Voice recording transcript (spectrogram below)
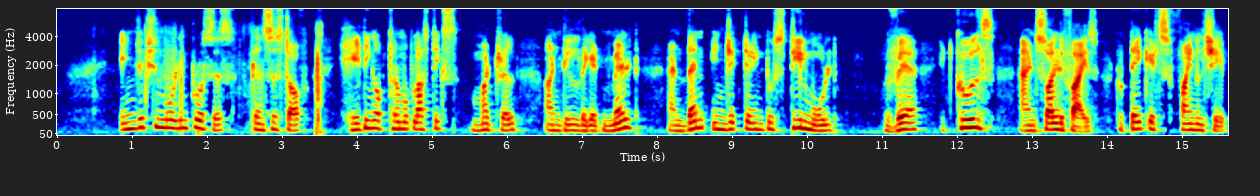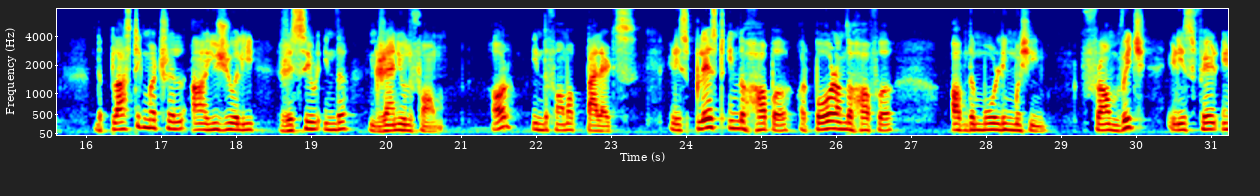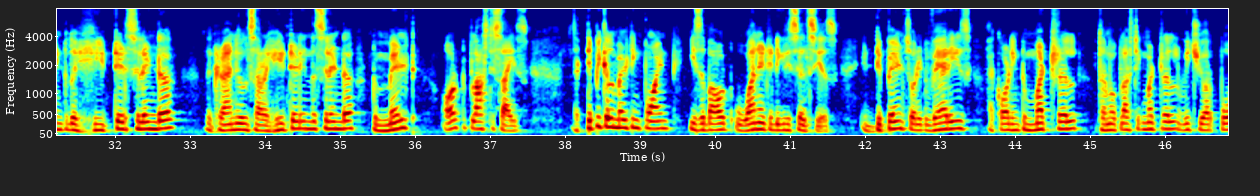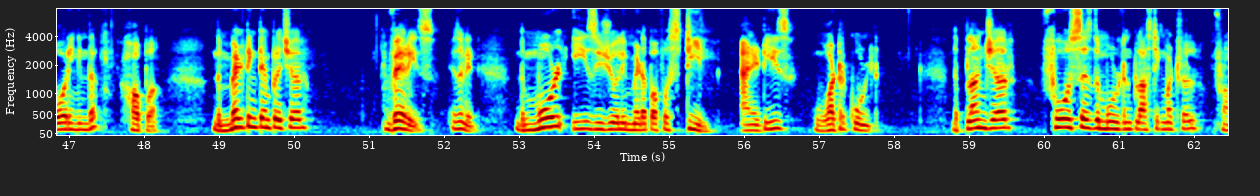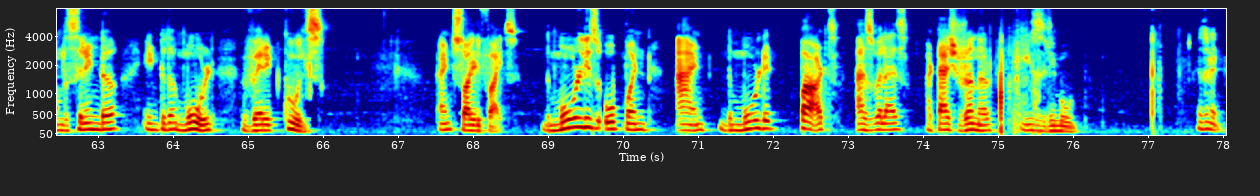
Injection molding process consists of heating of thermoplastics material until they get melt and then injected into steel mold where it cools and solidifies to take its final shape. The plastic material are usually received in the granule form or in the form of pellets. It is placed in the hopper or poured on the hopper of the molding machine from which it is fed into the heated cylinder. The granules are heated in the cylinder to melt or to plasticize. The typical melting point is about 180 degrees Celsius. It depends or it varies according to material, thermoplastic material which you are pouring in the hopper. The melting temperature varies, isn't it? The mold is usually made up of a steel and it is water cooled. The plunger forces the molten plastic material from the cylinder into the mold where it cools and solidifies. The mold is open and the molded parts as well as attached runner is removed. Isn't it?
